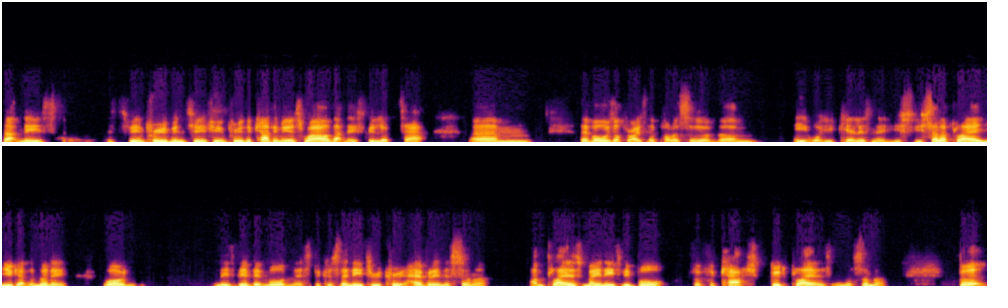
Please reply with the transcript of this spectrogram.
that needs to be improved to if you improve the academy as well. That needs to be looked at. Um, they've always operated a policy of um, eat what you kill, isn't it? You, you sell a player, you get the money. Well, it needs to be a bit more than this because they need to recruit heavily in the summer, and players may need to be bought for, for cash, good players in the summer. But,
